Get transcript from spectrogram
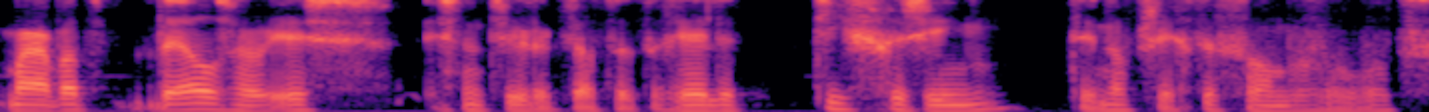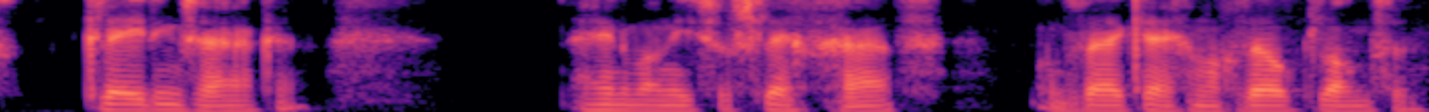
Maar wat wel zo is, is natuurlijk dat het relatief gezien ten opzichte van bijvoorbeeld kledingzaken helemaal niet zo slecht gaat. Want wij krijgen nog wel klanten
